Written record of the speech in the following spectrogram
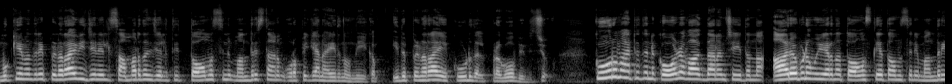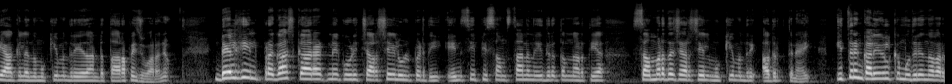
മുഖ്യമന്ത്രി പിണറായി വിജയനിൽ സമ്മർദ്ദം ചെലുത്തി തോമസിന് മന്ത്രിസ്ഥാനം ഉറപ്പിക്കാനായിരുന്നു നീക്കം. ഇത് പിണറായി കൂടുതൽ പ്രകോപിപ്പിച്ചു. കൂറുമാറ്റത്തിന് കോഴ വാഗ്ദാനം ചെയ്തെന്ന ആരോപണം ഉയർന്ന തോമസ് കെ തോമസിനെ മന്ത്രിയാക്കില്ലെന്ന് മുഖ്യമന്ത്രി ഏതാണ്ട് തറപ്പിച്ചു പറഞ്ഞു. ഡൽഹിയിൽ പ്രകാശ് കാരാട്ടിനെ കൂടി ചർച്ചയിൽ ഉൾപ്പെടുത്തി എൻ സി പി സംസ്ഥാന നേതൃത്വം നടത്തിയ സമ്മർദ്ദ ചർച്ചയിൽ മുഖ്യമന്ത്രി അതൃപ്തനായി. ഇത്തരം കളികൾക്ക് മുതിരുന്നവർ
